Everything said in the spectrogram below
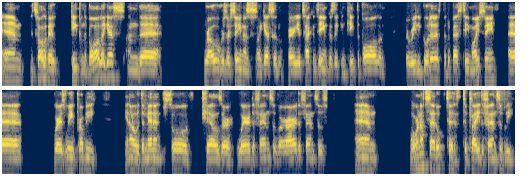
um, it's all about keeping the ball, I guess. And uh, Rovers are seen as, I guess, a very attacking team because they can keep the ball and they're really good at it. They're the best team I've seen. Uh, whereas we probably you know, at the minute, so shells are where defensive or are defensive. Um, well, we're not set up to to play defensively.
